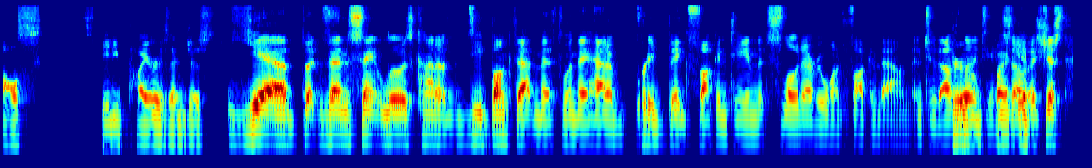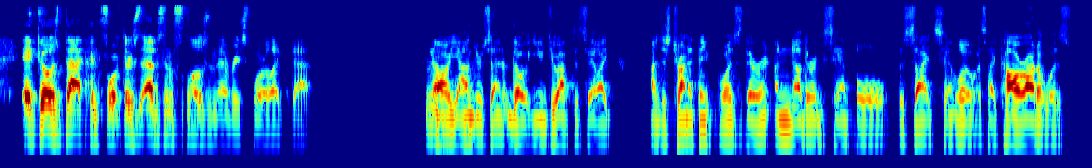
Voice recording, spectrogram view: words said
all speedy players and just yeah but then st louis kind of debunked that myth when they had a pretty big fucking team that slowed everyone fucking down in 2019 True, so if, it's just it goes back and forth. There's ebbs and flows in every sport like that. No you understand. Though you do have to say like i'm just trying to think was there another example besides st louis? Like colorado was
